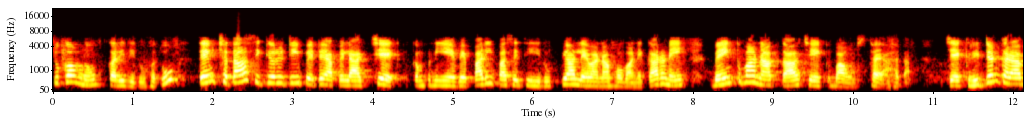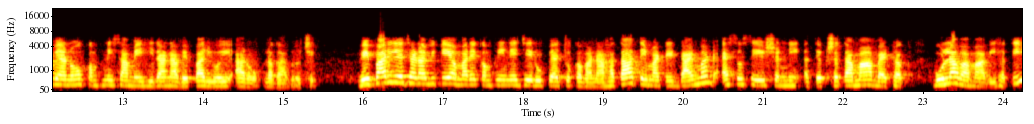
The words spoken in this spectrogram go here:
ચૂકવણું કરી દીધું હતું. તેમ છતાં સિક્યોરિટી પેટે આપેલા ચેક કંપનીએ વેપારી પાસેથી રૂપિયા લેવાના હોવાને કારણે બેંકમાં નાખતા ચેક બાઉન્સ થયા હતા. ચેક રિટર્ન કરાવ્યાનો કંપની સામે હીરાના વેપારીઓએ આરોપ લગાવ્યો છે. વેપારીએ જણાવ્યું કે અમારે કંપનીને જે રૂપિયા ચૂકવવાના હતા તે માટે ડાયમંડ એસોસિએશનની અધ્યક્ષતામાં બેઠક બોલાવવામાં આવી હતી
